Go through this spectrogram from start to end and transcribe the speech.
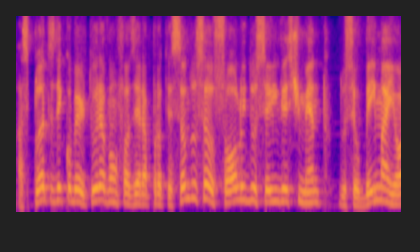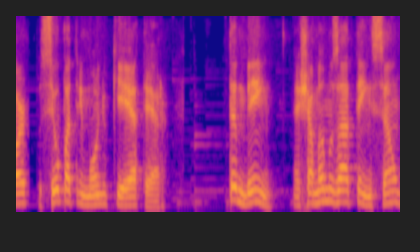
As plantas de cobertura vão fazer a proteção do seu solo e do seu investimento, do seu bem maior, do seu patrimônio que é a terra. Também né, chamamos a atenção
